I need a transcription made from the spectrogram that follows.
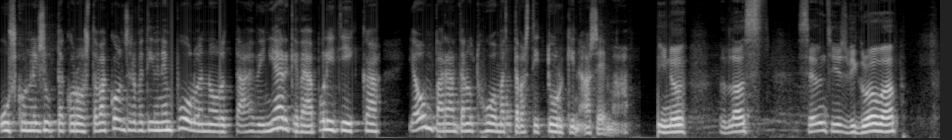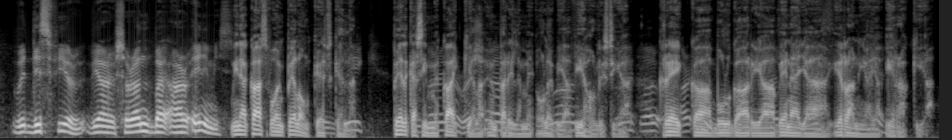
uskonnollisuutta korostava konservatiivinen puolue noudattaa hyvin järkevää politiikkaa ja on parantanut huomattavasti Turkin asemaa. You know, last 70 years we grow up with this fear. We are surrounded by our enemies. Minä kasvoin pelon keskellä. Pelkäsimme kaikkialla ympärillämme olevia vihollisia. Kreikkaa, Bulgariaa, Venäjää, Irania ja Irakia.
